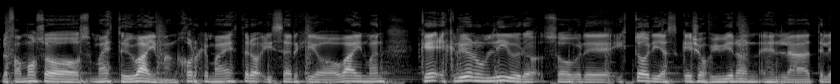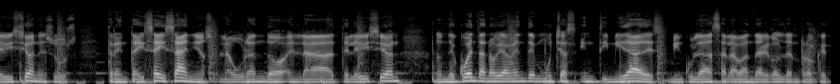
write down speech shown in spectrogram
los famosos Maestro y Baiman, Jorge Maestro y Sergio Baiman, que escribieron un libro sobre historias que ellos vivieron en la televisión en sus 36 años laburando en la televisión, donde cuentan obviamente muchas intimidades vinculadas a la banda del Golden Rocket.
